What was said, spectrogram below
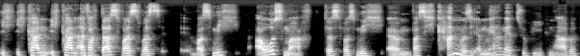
ich, ich kann, ich kann einfach das, was, was, was mich ausmacht, das, was mich, ähm, was ich kann, was ich an Mehrwert zu bieten habe,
